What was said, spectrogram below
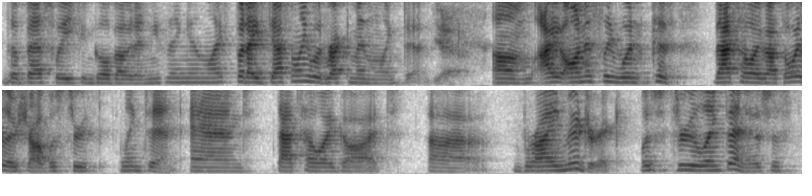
the best way you can go about anything in life. But I definitely would recommend LinkedIn. yeah, Um, I honestly wouldn't, because that's how I got the Oilers job was through LinkedIn, and that's how I got uh, Brian Mudrick was through LinkedIn. It was just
